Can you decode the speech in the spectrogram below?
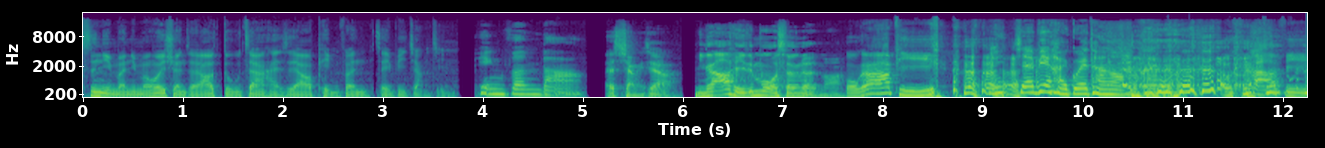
是你们，你们会选择要独占还是要平分这一笔奖金？平分吧。要想一下，你跟阿皮是陌生人吗？我跟阿皮，哎，现在变海龟汤哦。我跟阿皮，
